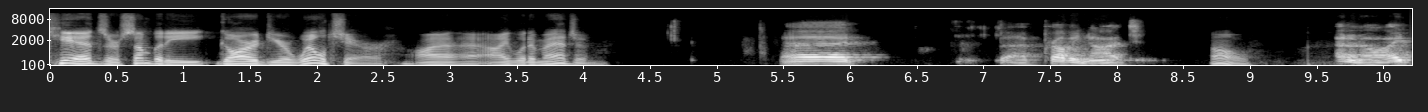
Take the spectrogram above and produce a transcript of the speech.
kids or somebody guard your wheelchair. I I would imagine. Uh, uh, probably not. Oh, I don't know. I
